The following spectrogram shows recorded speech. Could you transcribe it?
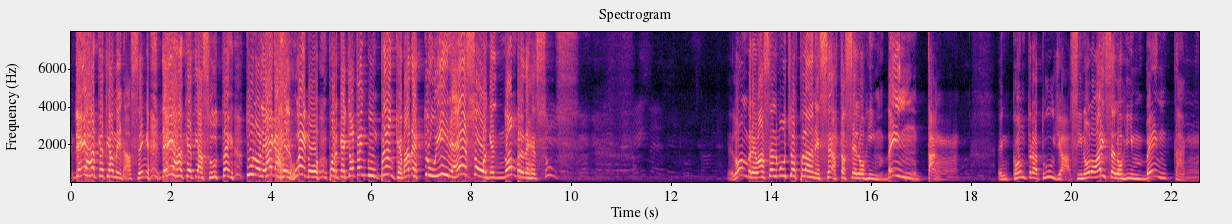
Deja que te amenacen, deja que te asusten. Tú no le hagas el juego porque yo tengo un plan que va a destruir eso en el nombre de Jesús. El hombre va a hacer muchos planes, hasta se los inventan en contra tuya. Si no lo hay, se los inventan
